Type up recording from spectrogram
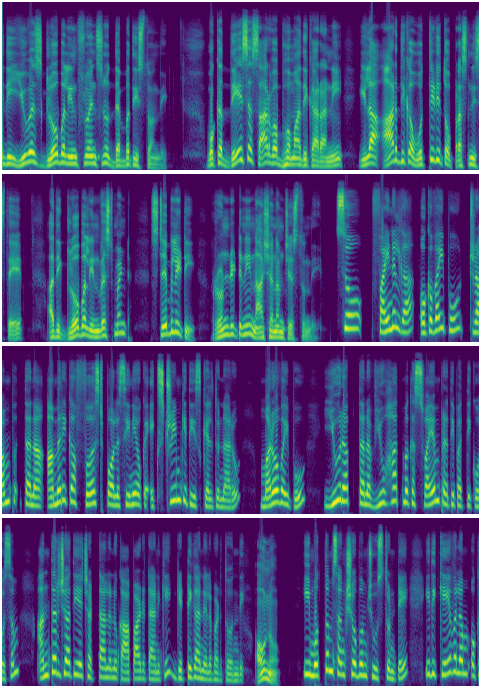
ఇది యుఎస్ గ్లోబల్ ఇన్ఫ్లుయెన్స్ను దెబ్బతీస్తోంది. ఒక దేశ సార్వభౌమాధికారాన్ని ఇలా ఆర్థిక ఒత్తిడితో ప్రశ్నిస్తే అది గ్లోబల్ ఇన్వెస్ట్మెంట్ స్టెబిలిటీ రెండిటినీ నాశనం చేస్తుంది. సో ఫైనల్గా ఒకవైపు ట్రంప్ తన అమెరికా ఫస్ట్ పాలసీని ఒక ఎక్స్ట్రీమ్కి తీసుకెళ్తున్నారు మరోవైపు యూరప్ తన వ్యూహాత్మక స్వయం ప్రతిపత్తి కోసం అంతర్జాతీయ చట్టాలను కాపాడటానికి గట్టిగా నిలబడుతోంది. అవును. ఈ మొత్తం సంక్షోభం చూస్తుంటే ఇది కేవలం ఒక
